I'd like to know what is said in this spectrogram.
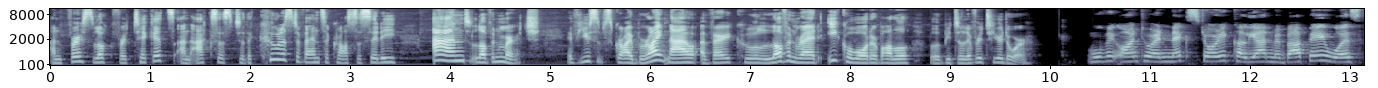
and first look for tickets and access to the coolest events across the city, and Lovin merch. If you subscribe right now, a very cool Love and Red Eco Water bottle will be delivered to your door. Moving on to our next story, Kalyan Mbappe was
